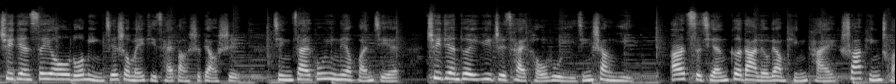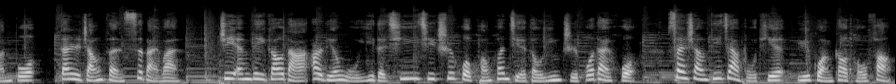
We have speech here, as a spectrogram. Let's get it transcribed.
趣店 CEO 罗敏接受媒体采访时表示，仅在供应链环节。趣店对预制菜投入已经上亿，而此前各大流量平台刷屏传播，单日涨粉四百万，GMV 高达二点五亿的七一七吃货狂欢节抖音直播带货，算上低价补贴与广告投放，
